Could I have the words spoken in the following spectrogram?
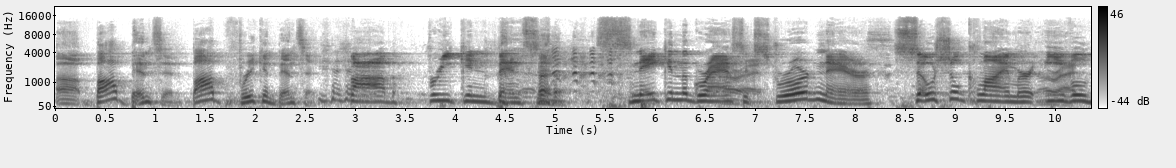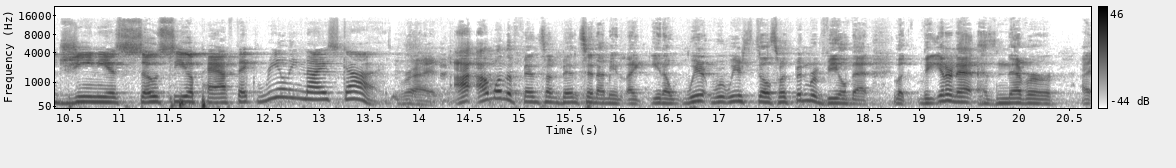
uh, Bob Benson, Bob freaking Benson, Bob freaking Benson, snake in the grass All right. extraordinaire, social climber, evil genius, sociopathic, really nice guy. Right. I, I'm on the fence on Benson. I mean, like, you know, we're, we're still, so it's been revealed that, look, the internet has never, I,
